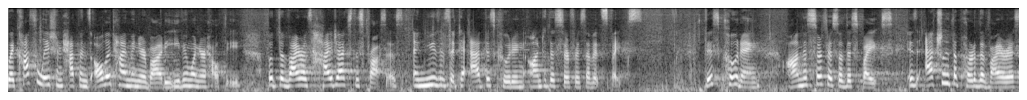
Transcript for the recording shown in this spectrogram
Glycosylation happens all the time in your body, even when you're healthy, but the virus hijacks this process and uses it to add this coating onto the surface of its spikes. This coating on the surface of the spikes is actually the part of the virus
